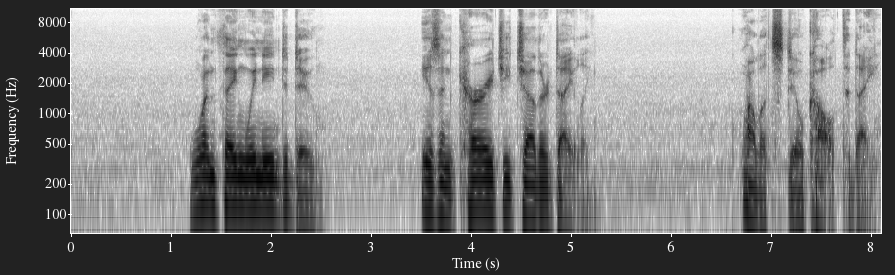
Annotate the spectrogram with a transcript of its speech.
one thing we need to do is encourage each other daily while it's still called today.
